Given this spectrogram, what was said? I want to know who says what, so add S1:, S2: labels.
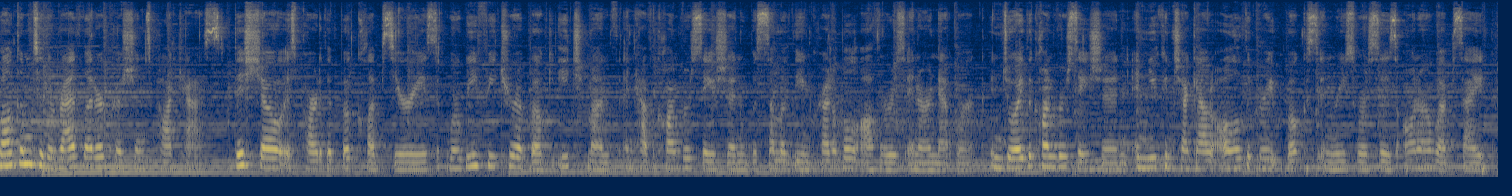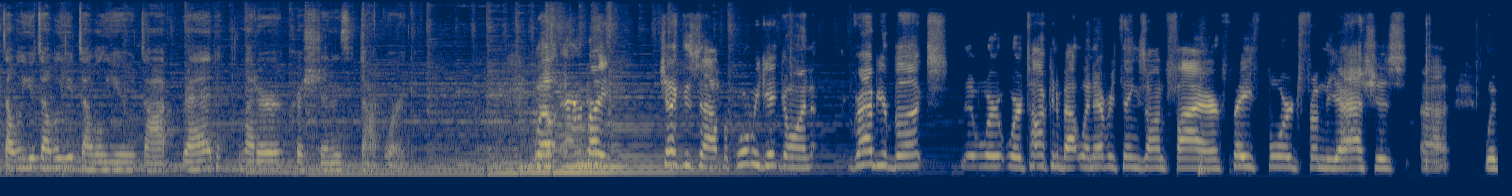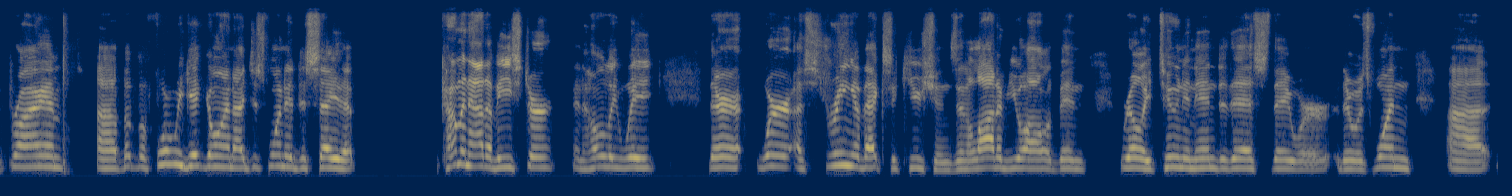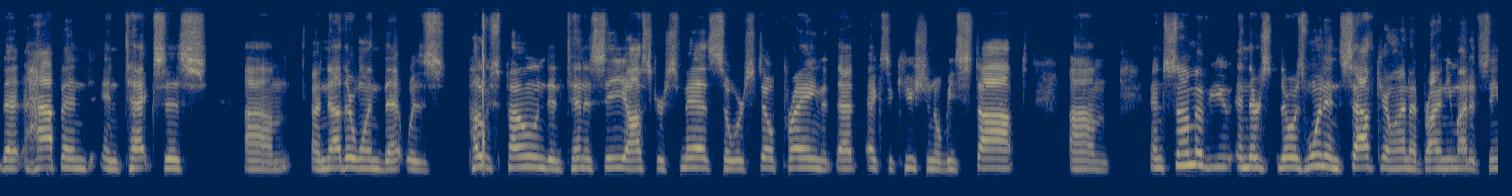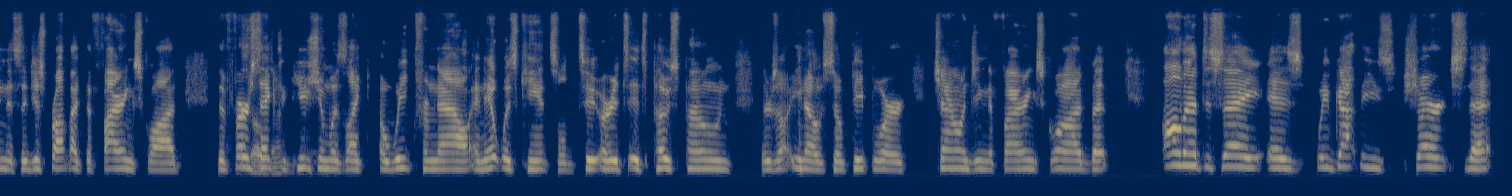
S1: Welcome to the Red Letter Christians podcast. This show is part of the book club series where we feature a book each month and have a conversation with some of the incredible authors in our network. Enjoy the conversation, and you can check out all of the great books and resources on our website, www.redletterchristians.org.
S2: Well, everybody, check this out. Before we get going, grab your books. We're, we're talking about when everything's on fire, faith forged from the ashes. Uh, with Brian. Uh, but before we get going, I just wanted to say that coming out of Easter and Holy Week, there were a string of executions, and a lot of you all have been really tuning into this. They were there was one uh, that happened in Texas, um, another one that was postponed in Tennessee, Oscar Smith. So we're still praying that that execution will be stopped. Um, and some of you and there's there was one in south carolina brian you might have seen this they just brought back the firing squad. The first so execution was like a week from now and it was canceled too or it's it's postponed. There's you know so people are challenging the firing squad. But all that to say is we've got these shirts that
